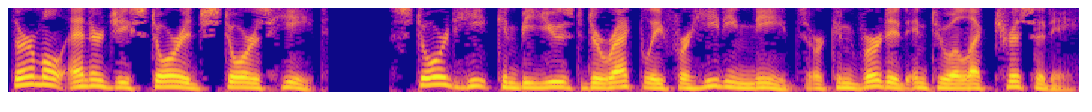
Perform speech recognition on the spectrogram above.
Thermal energy storage stores heat. Stored heat can be used directly for heating needs or converted into electricity.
